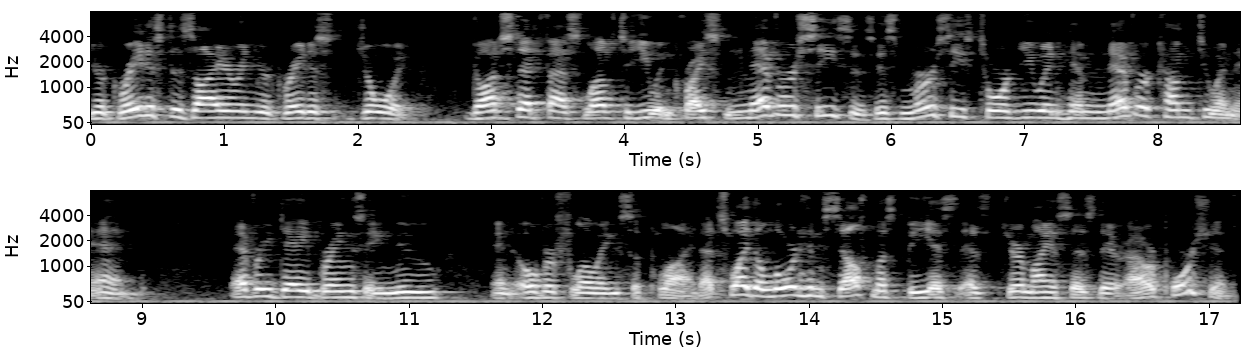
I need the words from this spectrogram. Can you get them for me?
your greatest desire and your greatest joy? God's steadfast love to you in Christ never ceases. His mercies toward you in Him never come to an end. Every day brings a new and overflowing supply. That's why the Lord Himself must be, as, as Jeremiah says there, our portion.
